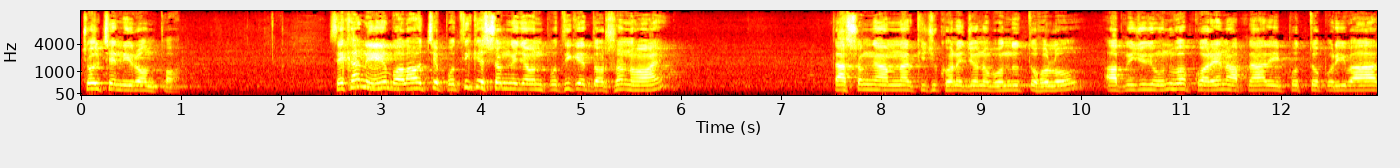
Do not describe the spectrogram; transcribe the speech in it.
চলছে নিরন্তর। সেখানে বলা হচ্ছে প্রতীকের সঙ্গে যেমন প্রতীকের দর্শন হয়, তার সঙ্গে আপনার কিছুক্ষণের জন্য বন্ধুত্ব হলো। আপনি যদি অনুভব করেন আপনার এই পত্য পরিবার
